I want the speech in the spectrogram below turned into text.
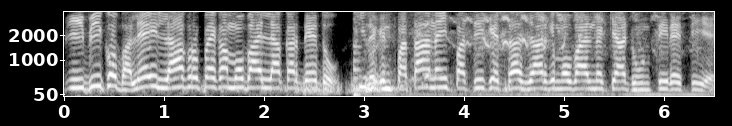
बीबी को भले ही लाख रुपए का मोबाइल लाकर दे दो लेकिन पता नहीं पति के दस हज़ार के मोबाइल में क्या ढूंढती रहती है।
